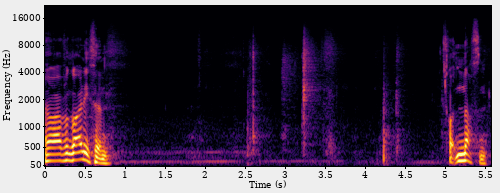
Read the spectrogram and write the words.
No, I haven't got anything. Got nothing.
